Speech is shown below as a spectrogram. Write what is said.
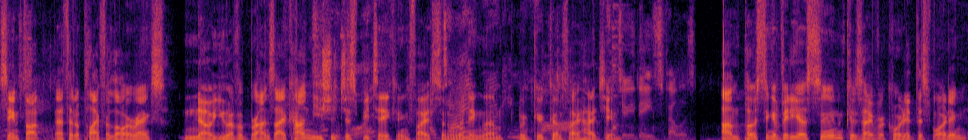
Same thought method apply for lower ranks? No, you have a bronze icon. You should just be taking fights and winning them with good gunfight hygiene. Do these fellas. I'm posting a video soon because I recorded this morning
